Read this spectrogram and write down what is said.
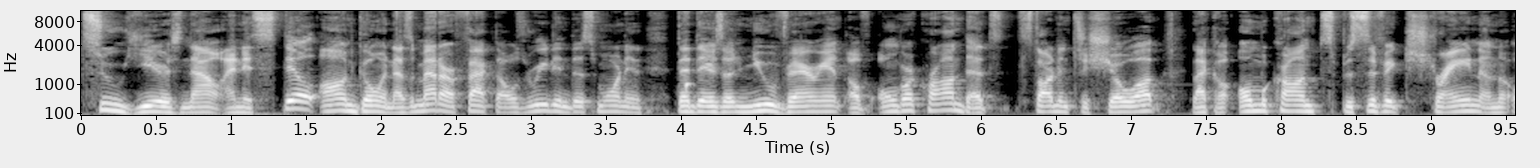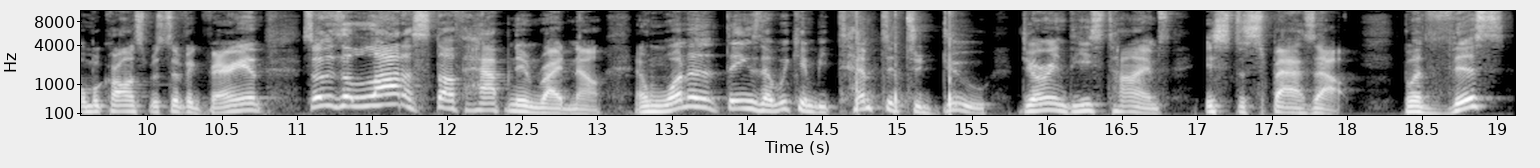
two years now, and it's still ongoing. As a matter of fact, I was reading this morning that there's a new variant of Omicron that's starting to show up, like an Omicron specific strain, an Omicron specific variant. So there's a lot of stuff happening right now. And one of the things that we can be tempted to do during these times is to spaz out. But this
